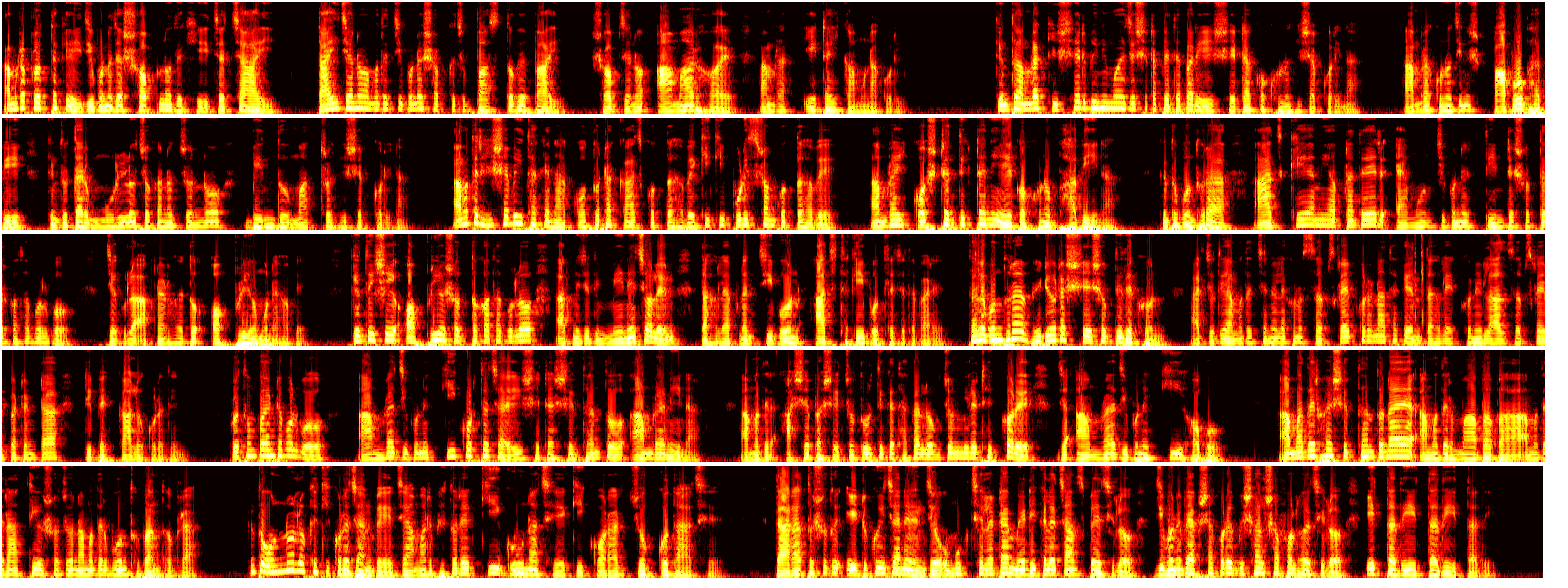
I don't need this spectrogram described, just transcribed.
আমরা প্রত্যেকেই জীবনে যা স্বপ্ন দেখি, যা চাই, তাই যেন আমাদের জীবনে সব কিছু বাস্তবে পাই, সব যেন আমার হয়, আমরা এটাই কামনা করি। কিন্তু আমরা কিসের বিনিময়ে যে সেটা পেতে পারি, সেটা কখনো হিসাব করি না। আমরা কোনো জিনিস পাবো ভাবি, কিন্তু তার মূল্য চোকানোর জন্য বিন্দু মাত্র হিসেব করি না। আমাদের হিসেবেই থাকে না কতটা কাজ করতে হবে, কি কি পরিশ্রম করতে হবে। আমরা এই কষ্টের দিকটা নিয়ে কখনো ভাবিই না। কিন্তু বন্ধুরা, আজকে আমি আপনাদের এমন জীবনের তিনটে সত্যের কথা বলব, যেগুলো আপনার হয়তো অপ্রিয় মনে হবে। কিন্তু সেই অপ্রিয় সত্য কথাগুলো আপনি যদি মেনে চলেন, তাহলে আপনার জীবন আজ থেকেই বদলে যেতে পারে। তাহলে বন্ধুরা, ভিডিওটা শেষ অবধি দেখুন। আর যদি আমাদের চ্যানেল এখনও সাবস্ক্রাইব করে না থাকেন, তাহলে এক্ষুনি লাল সাবস্ক্রাইব বাটনটা টিপে কালো করে দিন। প্রথম পয়েন্টে বলব, আমরা জীবনে কি করতে চাই, সেটার সিদ্ধান্ত আমরা নিই না। আমাদের আশেপাশে চতুর্দিকে থাকা লোকজন মিলে ঠিক করে যে আমরা জীবনে কি হব। আমাদের হয়ে সিদ্ধান্ত নেয় আমাদের মা বাবা, আমাদের আত্মীয় স্বজন, আমাদের বন্ধু বান্ধবরা কিন্তু অন্য লোকে কি করে জানবে যে আমার ভিতরে কি গুণ আছে, কি করার যোগ্যতা আছে? তারা তো শুধু এইটুকুই জানেন যে অমুক ছেলেটা মেডিকেলে চান্স পেয়েছিল, জীবনে ব্যবসা করে বিশাল সফল হয়েছিল, ইত্যাদি ইত্যাদি ইত্যাদি।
